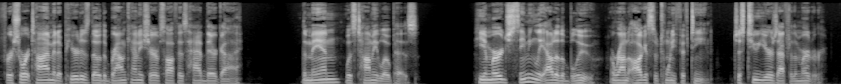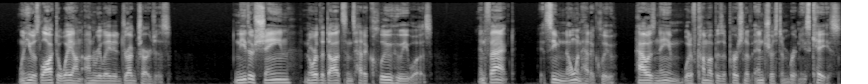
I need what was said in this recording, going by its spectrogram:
for a short time, it appeared as though the Brown County Sheriff's Office had their guy. The man was Tommy Lopez. He emerged seemingly out of the blue around August of 2015, just two years after the murder, when he was locked away on unrelated drug charges. Neither Shane nor the Dodsons had a clue who he was. In fact, it seemed no one had a clue how his name would have come up as a person of interest in Brittany's case.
